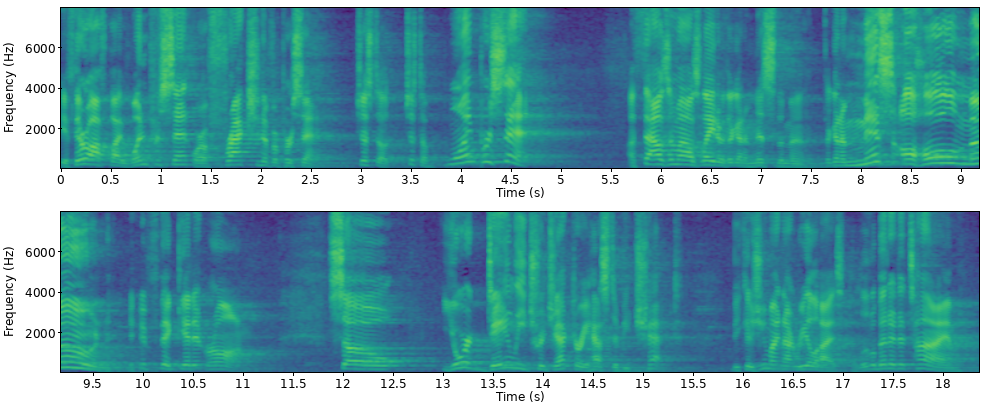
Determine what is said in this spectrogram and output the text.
if they're off by 1% or a fraction of a percent, just a, just a 1%, a thousand miles later, they're going to miss the moon. They're going to miss a whole moon if they get it wrong. So your daily trajectory has to be checked because you might not realize a little bit at a time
